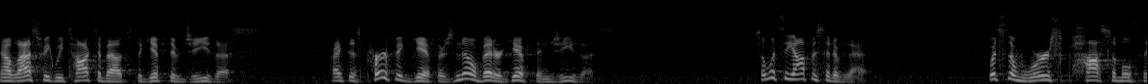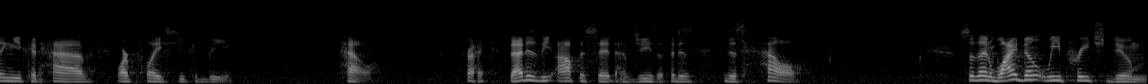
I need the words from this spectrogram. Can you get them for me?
Now, last week we talked about the gift of Jesus, right? This perfect gift. There's no better gift than Jesus. So, what's the opposite of that? What's the worst possible thing you could have or place you could be? Hell. Right? That is the opposite of Jesus. It is, it is hell. So then, why don't we preach doom?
